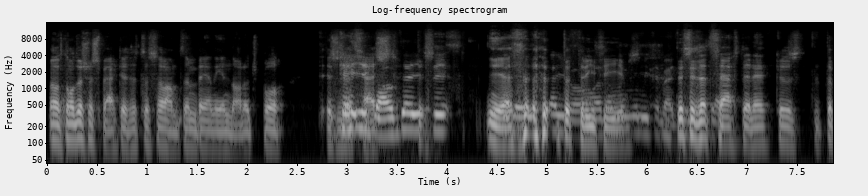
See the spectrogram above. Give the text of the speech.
Well, it's not disrespect it's to Southampton, Burnley, and Norwich, but this is There a test. go. This- see. Yeah, you the three I teams. we need to mention This is a test, is it? Because they,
